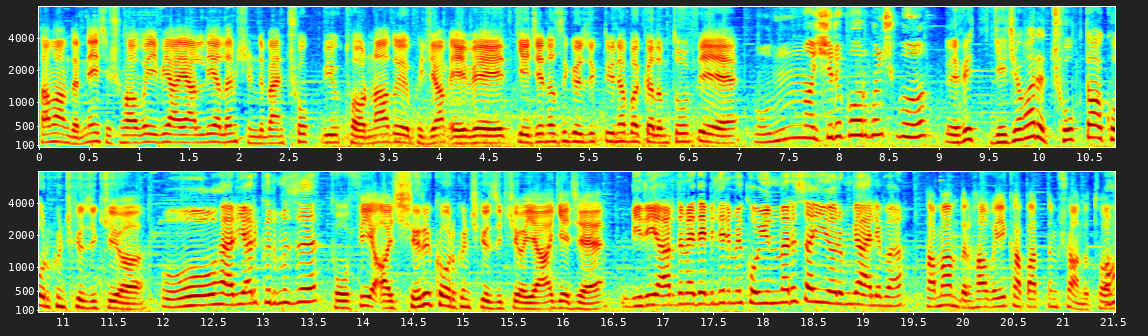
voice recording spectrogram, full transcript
Tamamdır. Neyse şu havayı bir ayarlayalım. Şimdi ben çok büyük tornado yapacağım. Evet. Gece nasıl gözüktüğüne bakalım Tofi. Onun aşırı korkunç bu. Evet gece var ya çok daha korkunç gözüküyor. Oo her yer kırmızı. Tofi aşırı korkunç gözüküyor ya gece. Biri yardım edebilir mi? Koyunları sayıyorum galiba. Tamamdır havayı kapattım şu anda. Tornado...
